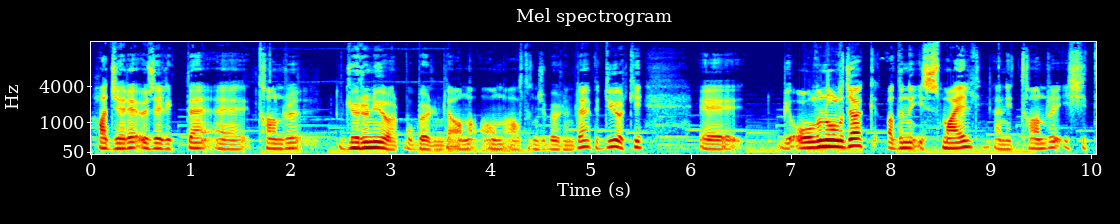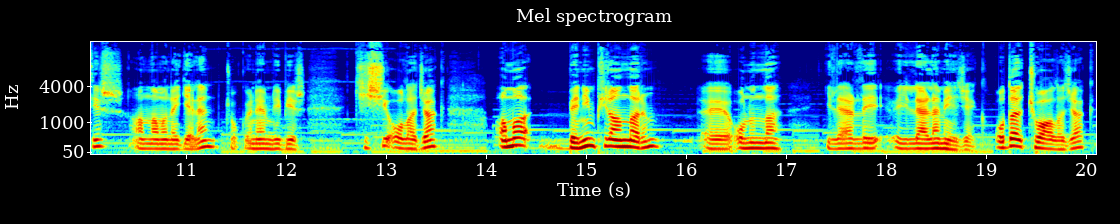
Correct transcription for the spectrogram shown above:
Hacer'e özellikle e, Tanrı görünüyor bu bölümde 16. bölümde ve diyor ki e, bir oğlun olacak. Adını İsmail yani Tanrı işitir anlamına gelen çok önemli bir kişi olacak. Ama benim planlarım e, onunla ilerle, ilerlemeyecek. O da çoğalacak.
